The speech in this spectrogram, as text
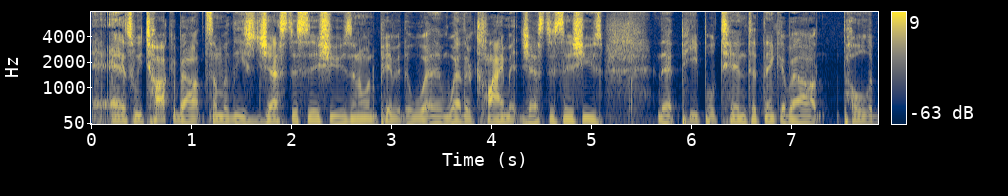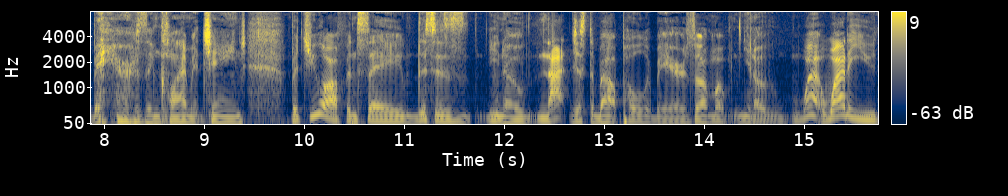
as we talk about some of these justice issues, and I want to pivot to weather climate justice issues, that people tend to think about polar bears and climate change. But you often say this is, you know, not just about polar bears. Um, you know, why, why do you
